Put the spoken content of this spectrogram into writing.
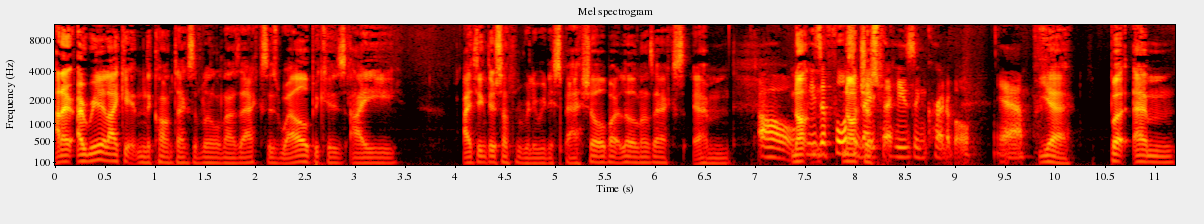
and I, I really like it in the context of Lil Nas X as well because I I think there's something really really special about Lil Nas X. Um, Oh, Not- he's a force of just- nature. He's incredible. Yeah. yeah, but um,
